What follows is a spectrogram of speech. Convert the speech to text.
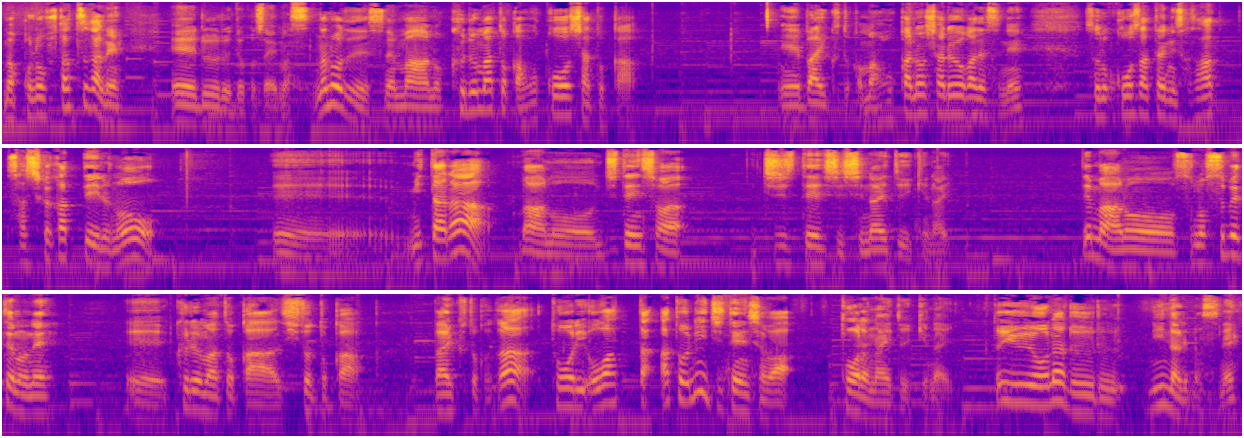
まあ、この2つがね、えー、ルールでございます。なのでですね、まあ、あの車とか歩行者とか、えー、バイクとか、まあ、他の車両がですね、その交差点に差し掛かっているのを、えー、見たら、まあ、あの自転車は一時停止しないといけない。でまああのその全てのね、えー、車とか人とかバイクとかが通り終わった後に自転車は通らないといけないというようなルールになりますね。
